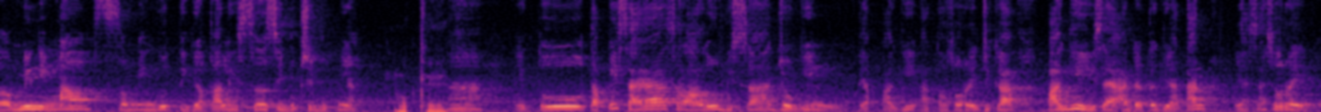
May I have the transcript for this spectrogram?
eh, minimal seminggu tiga kali sesibuk-sibuknya. Oke. Nah, itu tapi saya selalu bisa jogging tiap pagi atau sore. Jika pagi saya ada kegiatan, ya saya sore.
